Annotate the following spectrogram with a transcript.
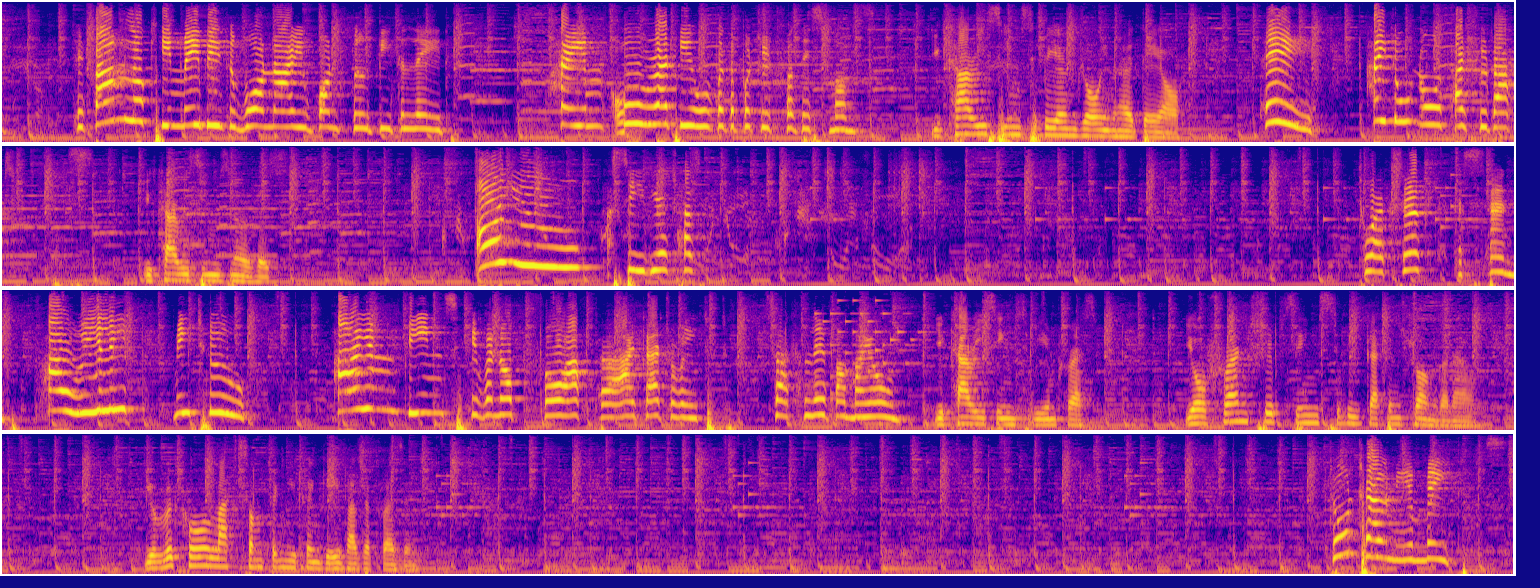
If I'm lucky, maybe the one I want will be delayed. I'm already over the budget for this month. Yukari seems to be enjoying her day off. Hey, I don't know if I should ask for this. Yukari seems nervous. Are you a savior, Chas? To accept ascend. Oh, really? Me too. I am being given up for after I graduated, so I can live on my own. Yukari seems to be impressed. Your friendship seems to be getting stronger now. You recall that's something you can give as a present. Don't tell me you made this.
